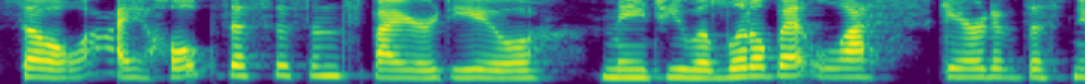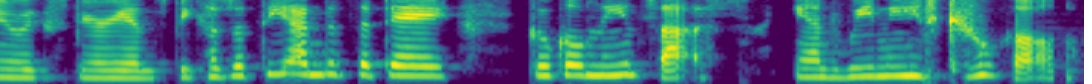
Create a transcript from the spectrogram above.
So, I hope this has inspired you, made you a little bit less scared of this new experience because at the end of the day, Google needs us and we need Google.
